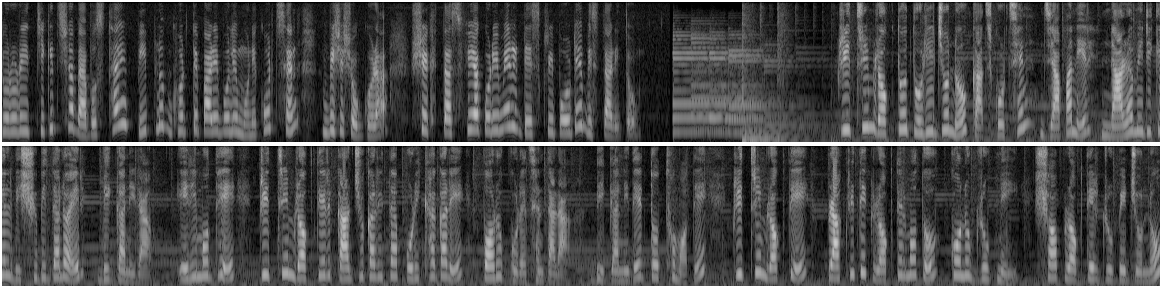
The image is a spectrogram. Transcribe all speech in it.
জরুরি চিকিৎসা ব্যবস্থায় বিপ্লব ঘটতে পারে বলে মনে করছেন বিশেষজ্ঞরা। শেখ তাসফিয়া করিমের ডেস্ক রিপোর্টে বিস্তারিত। কৃত্রিম রক্ত তৈরির জন্য কাজ করছেন জাপানের নারা মেডিকেল বিশ্ববিদ্যালয়ের বিজ্ঞানীরা। এরই মধ্যে কৃত্রিম রক্তের কার্যকারিতা পরীক্ষাগারে পরখ করেছেন তারা। বিজ্ঞানীদের তথ্য মতে, কৃত্রিম রক্তে প্রাকৃতিক রক্তের মতো কোনো গ্রুপ নেই। সব রক্তের গ্রুপের জন্য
